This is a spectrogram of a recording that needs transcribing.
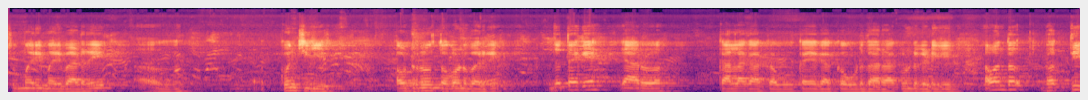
ಚುಮ್ಮರಿ ಮರಿಬೇಡ್ರಿ ಕುಂಚಿಗಿ ಔಟ್ರೂ ತೊಗೊಂಡು ಬರ್ರಿ. ಜೊತೆಗೆ ಯಾರು ಕಾಲಾಗ ಹಾಕವು ಕೈಗೆ ಹಾಕವು ಉಡ್ದಾರ, ಗುಂಡುಗಡಿಗೆ, ಅವೊಂದು ಭಕ್ತಿ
